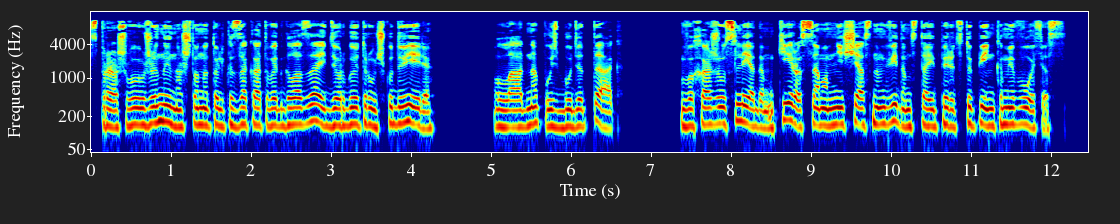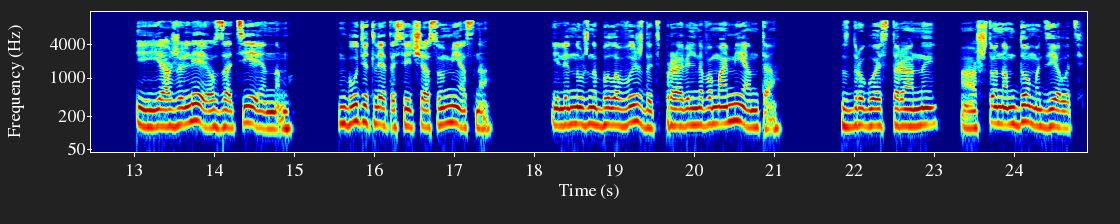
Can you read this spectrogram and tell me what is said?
Спрашиваю у жены, на что она только закатывает глаза и дергает ручку двери. «Ладно, пусть будет так. Выхожу следом, Кира с самым несчастным видом стоит перед ступеньками в офис. И я жалею о затеянном. Будет ли это сейчас уместно? Или нужно было выждать правильного момента? С другой стороны, а что нам дома делать?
